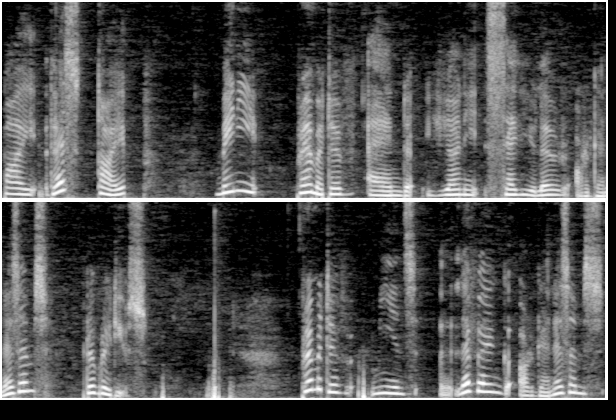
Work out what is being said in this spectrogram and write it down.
By this type, many primitive and unicellular organisms reproduce. Primitive means living organisms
